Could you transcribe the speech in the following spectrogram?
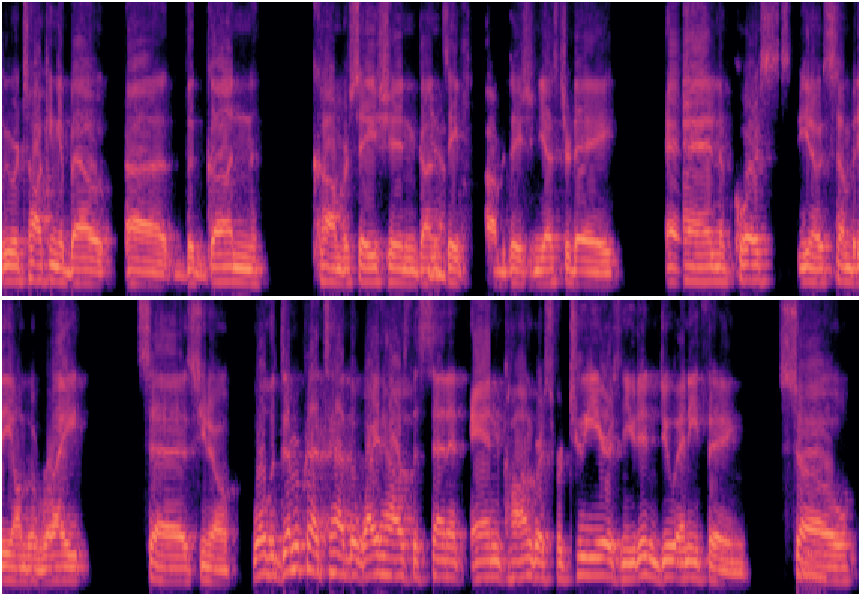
we were talking about uh, the gun conversation, gun yeah. safety conversation yesterday. And of course, you know, somebody on the right says, you know, well, the Democrats had the White House, the Senate, and Congress for two years and you didn't do anything. So, mm.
